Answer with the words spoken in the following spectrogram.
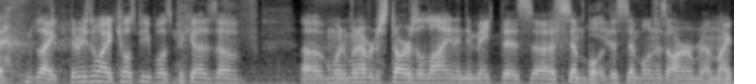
like the reason why he kills people is because of uh, when whenever the stars align and they make this uh, symbol, this symbol in his arm. I'm like,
